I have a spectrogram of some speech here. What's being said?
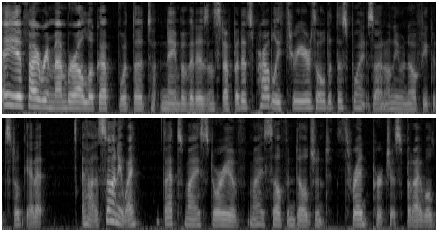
if I remember, I'll look up what the t- name of it is and stuff. But it's probably three years old at this point, so I don't even know if you could still get it. Uh, so anyway, that's my story of my self-indulgent thread purchase. But I will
